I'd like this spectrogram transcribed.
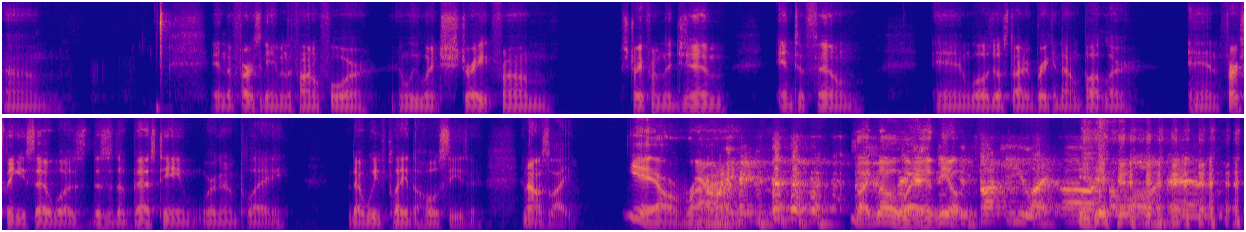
um, in the first game in the Final Four, and we went straight from straight from the gym into film, and Wojo started breaking down Butler, and first thing he said was, "This is the best team we're gonna play that we've played the whole season," and I was like, yeah, right. Right. like no way, you know. Kentucky, like, oh, come on, man.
